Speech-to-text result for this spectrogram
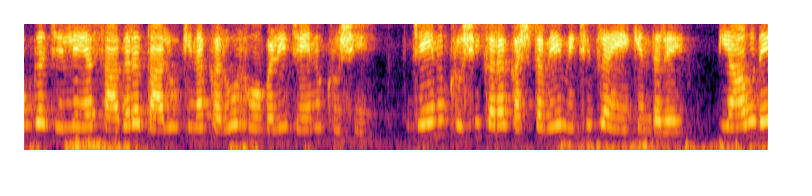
ಶಿವಮೊಗ್ಗ ಜಿಲ್ಲೆಯ ಸಾಗರ ತಾಲೂಕಿನ ಕರೂರ್ ಹೋಬಳಿ ಜೇನು ಕೃಷಿ. ಜೇನು ಕೃಷಿಕರ ಕಷ್ಟವೇ ವಿಚಿತ್ರ ಏಕೆಂದರೆ ಯಾವುದೇ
